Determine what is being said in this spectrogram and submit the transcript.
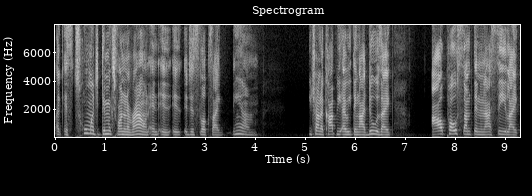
Like it's too much gimmicks running around, and it it, it just looks like damn. You trying to copy everything I do is like I'll post something and I see like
